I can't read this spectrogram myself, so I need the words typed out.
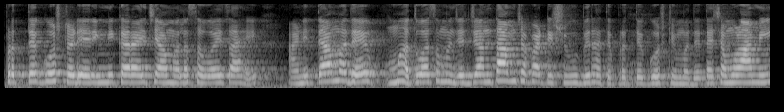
प्रत्येक गोष्ट डेअरिंगनी करायची आम्हाला सवयच आहे. आणि त्यामध्ये महत्त्वाचं म्हणजे जनता आमच्या पाठीशी उभी राहते प्रत्येक गोष्टीमध्ये. त्याच्यामुळं आम्ही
